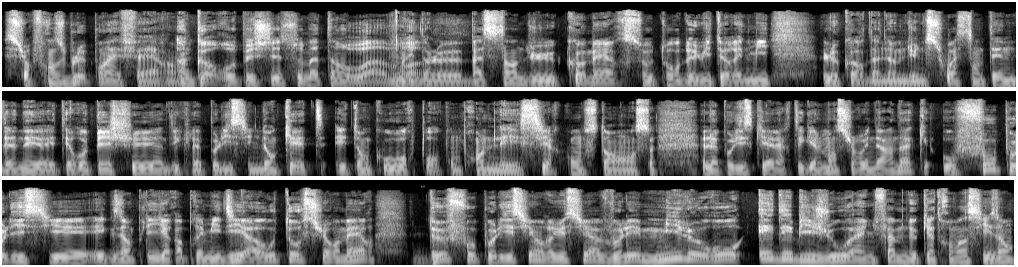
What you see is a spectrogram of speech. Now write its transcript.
sur francebleu.fr. Un corps repêché ce matin au Havre dans le bassin du commerce autour de 8h30. Le corps d'un homme d'une soixantaine d'années a été repêché, indique la police. Une enquête est en cours pour comprendre les circonstances. La police qui alerte également sur une arnaque aux faux policiers. Exemple hier après-midi à Auto-sur-Mer, deux faux policiers ont réussi à voler 1000 euros et des bijoux à une femme de 86 ans.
